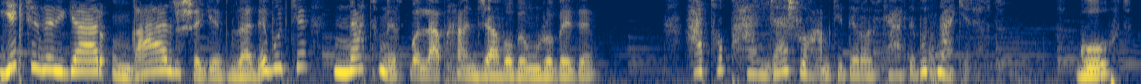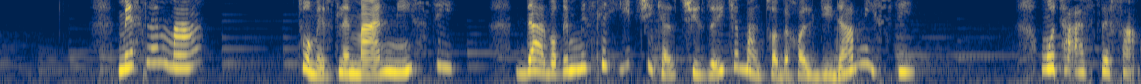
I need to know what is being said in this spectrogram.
یک چیز دیگر اونقدر شگفت زده بود که نتونست با لبخند جواب اون رو بده. حتی پنجش رو هم که دراز کرده بود نگرفت. گفت مثل من؟ تو مثل من نیستی. در واقع مثل هیچی که از چیزایی که من تا به حال دیدم نیستی. متاسفم.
